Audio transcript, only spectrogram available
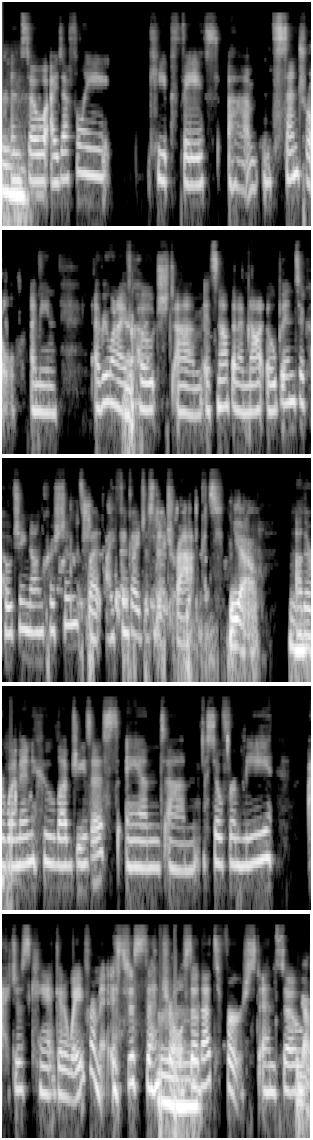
mm-hmm. And so I definitely keep faith um, central. I mean, everyone I've yeah. coached, um, it's not that I'm not open to coaching non Christians, but I think I just attract. Yeah. Mm-hmm. Other women who love Jesus. And um, so for me, I just can't get away from it. It's just central. Mm. So that's first. And so yeah.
